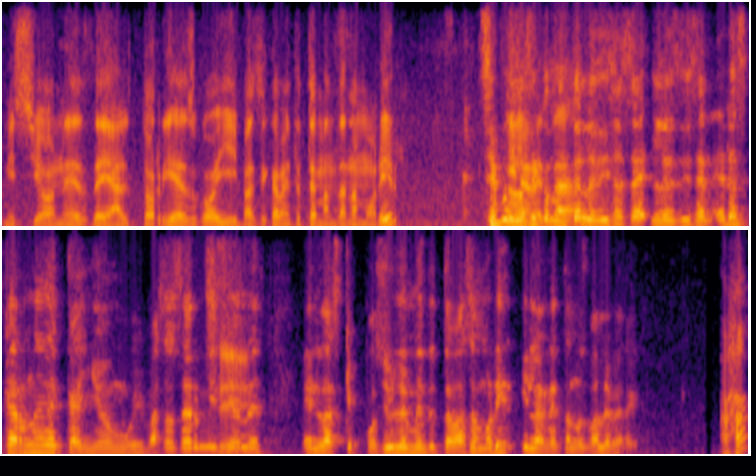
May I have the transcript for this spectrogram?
misiones de alto riesgo y básicamente te mandan a morir. Sí, pues Y básicamente neta- les, dices, eh, les dicen, eres carne de cañón, güey. Vas a hacer Sí. misiones en las que posiblemente te vas a morir y la neta nos vale verga. Ajá,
